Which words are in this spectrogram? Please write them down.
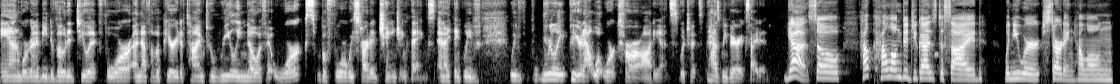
and we're going to be devoted to it for enough of a period of time to really know if it works before we started changing things. And I think we've we've really figured out what works for our audience, which has me very excited. Yeah. So how how long did you guys decide when you were starting? How long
